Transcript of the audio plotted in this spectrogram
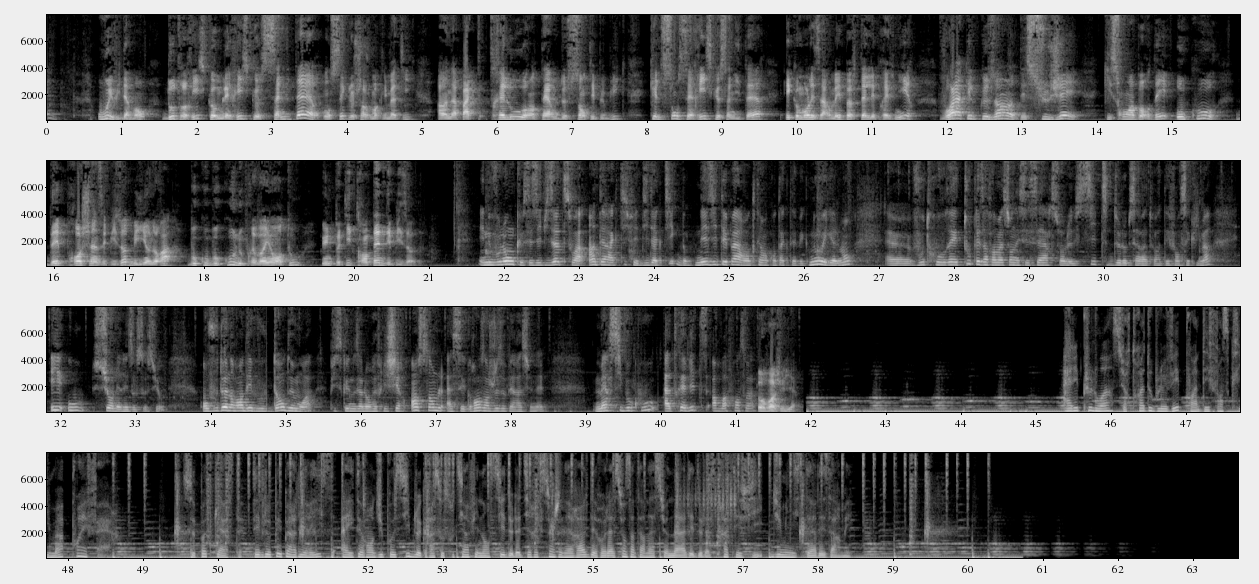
Ou évidemment d'autres risques comme les risques sanitaires. On sait que le changement climatique a un impact très lourd en termes de santé publique. Quels sont ces risques sanitaires et comment les armées peuvent-elles les prévenir? Voilà quelques-uns des sujets qui seront abordés au cours des prochains épisodes, mais il y en aura beaucoup, beaucoup. Nous prévoyons en tout une petite trentaine d'épisodes. Et nous voulons que ces épisodes soient interactifs et didactiques, donc n'hésitez pas à rentrer en contact avec nous également. Euh, vous trouverez toutes les informations nécessaires sur le site de l'Observatoire Défense et Climat et ou sur les réseaux sociaux. On vous donne rendez-vous dans deux mois puisque nous allons réfléchir ensemble à ces grands enjeux opérationnels. Merci beaucoup, à très vite, au revoir François. Au revoir Julia. Allez plus loin sur www.défenseclimat.fr. Ce podcast, développé par l'IRIS, a été rendu possible grâce au soutien financier de la Direction générale des relations internationales et de la stratégie du ministère des Armées.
